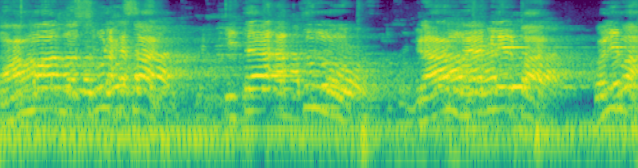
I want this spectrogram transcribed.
মোহাম্মদ নসরুল হাসান পিতা আব্দুল নূর গ্রাম নয়াবিলের পার কলিমা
